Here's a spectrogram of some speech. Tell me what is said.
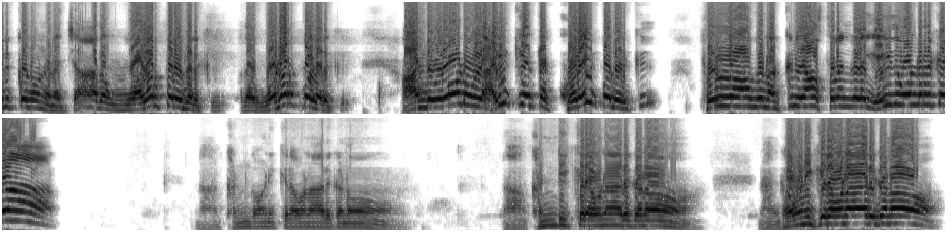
இருக்கணும்னு நினைச்சா அதை வளர்ப்பதற்கு அதை உணர்ப்பதற்கு ஆண்டவரோடு உள்ள ஐக்கியத்தை குறைப்பதற்கு பொல்லாங்க அக்னியாஸ்திரங்களை எய்து கொண்டிருக்கிறான். நான் கண்காணிக்கிறவனா இருக்கணும். நான் கண்டிக்கிறவனா இருக்கணும். நான் கவனிக்கிறவனா இருக்கணும்.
